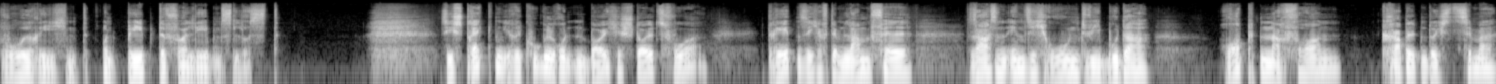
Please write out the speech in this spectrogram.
wohlriechend und bebte vor Lebenslust. Sie streckten ihre kugelrunden Bäuche stolz vor, drehten sich auf dem Lammfell, saßen in sich ruhend wie Buddha, robbten nach vorn, krabbelten durchs Zimmer,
